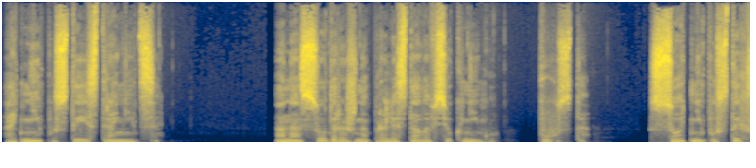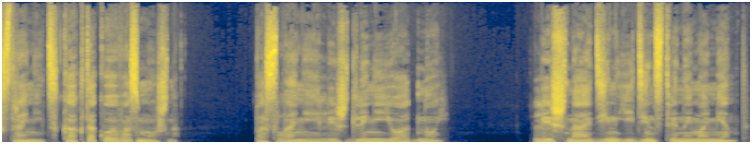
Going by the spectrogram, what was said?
одни пустые страницы. Она судорожно пролистала всю книгу. Пусто. Сотни пустых страниц. Как такое возможно? Послание лишь для нее одной? Лишь на один единственный момент?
